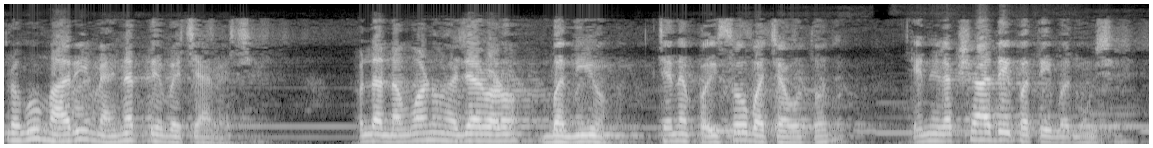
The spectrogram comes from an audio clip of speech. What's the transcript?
પ્રભુ મારી મહેનત તે બચાવે છે. ઓલા નવ્વાણું હજાર વાળો બન્યો જેને પૈસો બચાવતો ને એને લક્ષાધિપતિ બનવું છે.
